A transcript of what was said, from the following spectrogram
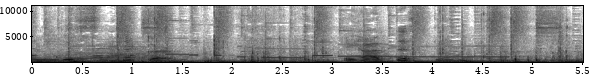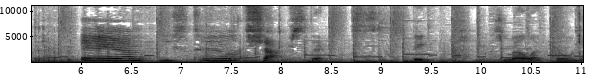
and this sticker. I have this thing. And these two chopsticks. They smell like donuts.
